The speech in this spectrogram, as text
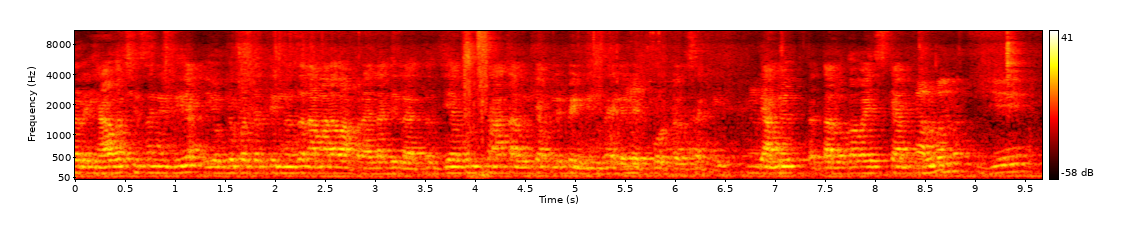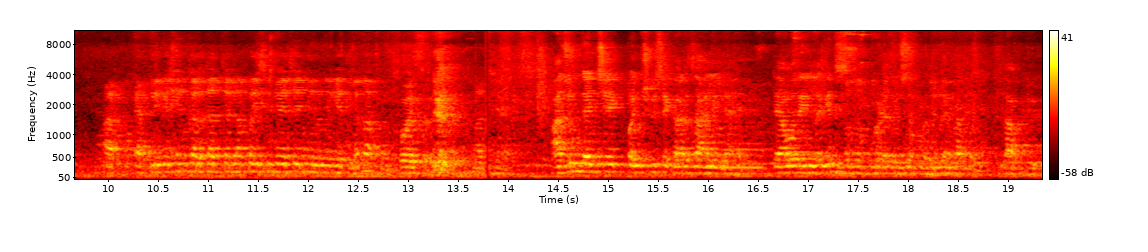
तर ह्या वर्षीचा निधी योग्य पद्धतीनं जर आम्हाला वापरायला दिला तर जे अजून सहा तालुके आपले पेंडिंग राहिलेले आहेत पोर्टलसाठी ते आम्ही तालुका वाईज कॅम्प आपण जे ऍप्लिकेशन करतात त्यांना पैसे द्यायचे निर्णय घेतला ना आपण? होय सर. अजून त्यांचे एक पंचवीस एक अर्ज आलेले आहेत. त्यावरही लगेच थोड्या दिवसांमध्ये त्यांना लाभ देऊ.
